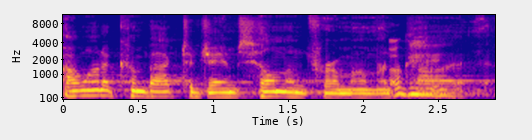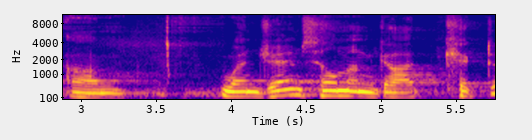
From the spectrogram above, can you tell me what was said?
I want to come back to James Hillman for a moment. Okay. Uh, um, when James Hillman got kicked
